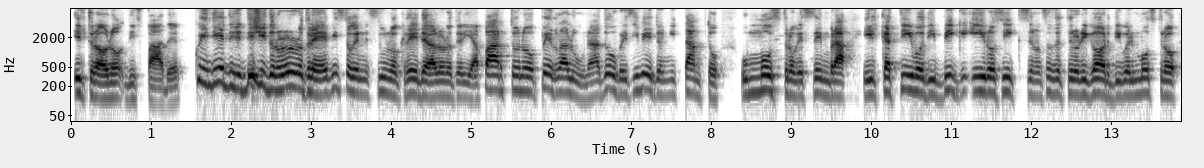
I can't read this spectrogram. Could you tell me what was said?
Il Trono di Spade. Quindi decidono loro tre, visto che nessuno crede alla loro teoria, partono per la Luna, dove si vede ogni tanto un mostro che sembra il cattivo di Big Hero 6, non so se te lo ricordi, quel mostro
